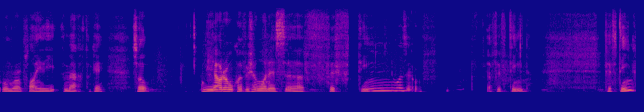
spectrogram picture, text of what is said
when we're applying the, the math, okay? So the outer coefficient one is uh, 15, was it? 15. 15.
